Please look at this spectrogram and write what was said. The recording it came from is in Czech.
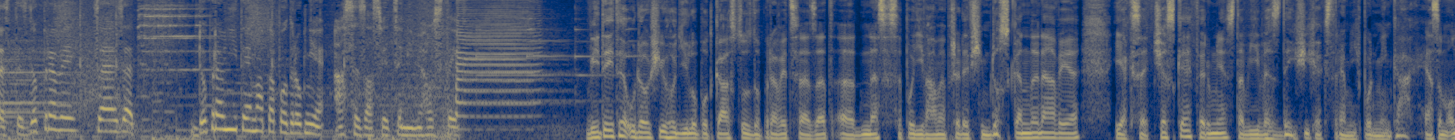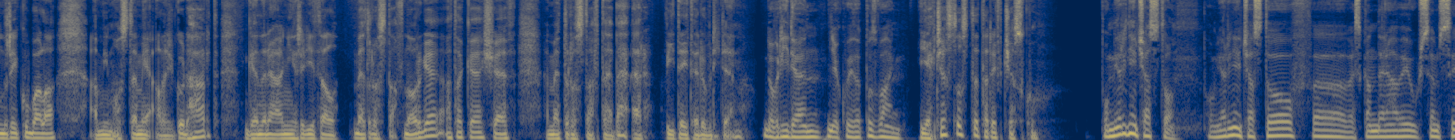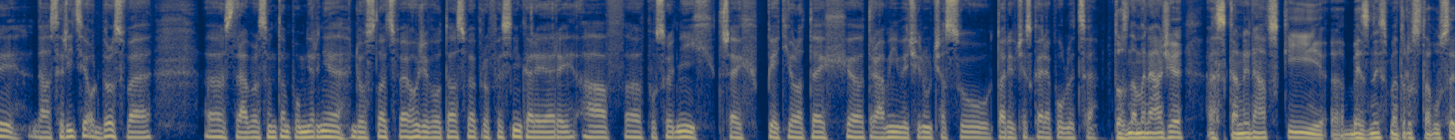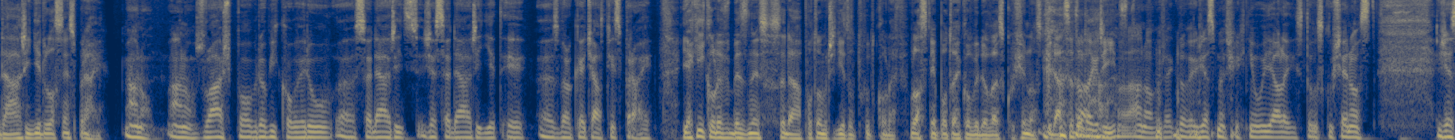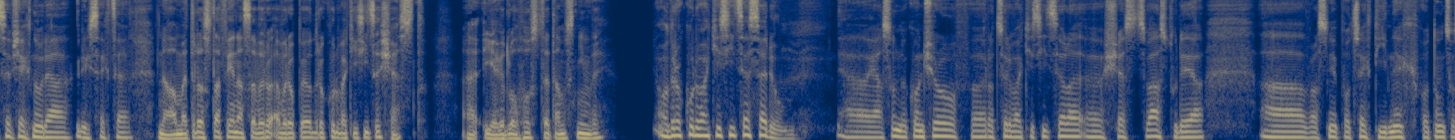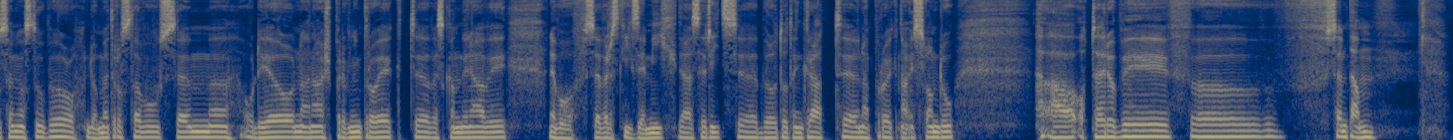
Cesty z dopravy CZ. Dopravní témata podrobně a se zasvěcenými hosty. Vítejte u dalšího dílu podcastu z dopravy CZ. Dnes se podíváme především do Skandinávie, jak se české firmě staví ve zdejších extrémních podmínkách. Já jsem Ondřej Kubala a mým hostem je Aleš Godhardt, generální ředitel Metrostav Norge a také šéf Metrostav TBR. Vítejte, dobrý den. Dobrý den, děkuji za pozvání. Jak často jste tady v Česku? Poměrně často. Poměrně často v, ve Skandinávii už jsem si, dá se říci, odbyl své. Eh, strávil jsem tam poměrně dost let svého života, své profesní kariéry a v posledních třech, pěti letech eh, trávím většinu času tady v České republice. To znamená, že skandinávský eh, biznis metrostavu se dá řídit vlastně z Prahy? Ano, ano, zvlášť po období covidu se dá říct, že se dá řídit i z velké části z Prahy. Jakýkoliv biznis se dá potom řídit odkudkoliv, vlastně po té covidové zkušenosti, dá se to tak říct? ano, řekl bych, že jsme všichni udělali s tou zkušenost, že se všechno dá, když se chce. No a metrostav je na severu Evropy od roku 2006. Eh, jak dlouho jste tam s ním vy? Od roku 2007. Eh, já jsem dokončil v roce 2006 svá studia a vlastně po třech týdnech po tom, co jsem nastoupil do metrostavu, jsem odjel na náš první projekt ve Skandinávii, nebo v severských zemích, dá se říct. Bylo to tenkrát na projekt na Islandu. A od té doby v, v, jsem tam.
